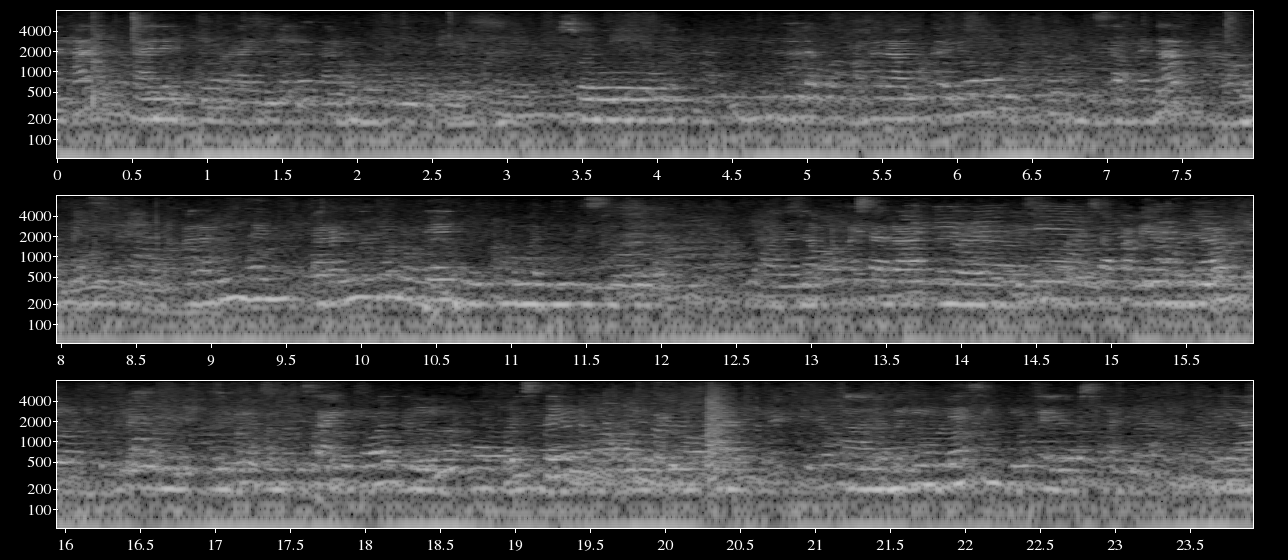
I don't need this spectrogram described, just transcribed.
lahat talent nyo ay magagamit mo So, hindi lang magpakarami kayo sa anak, paramihan mo din yung magbibisita. Uh, napakasarap na sa pakiramdam ng pag-disciple ng mga couples din at uh, maging blessing din kayo sa kanila. Kaya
